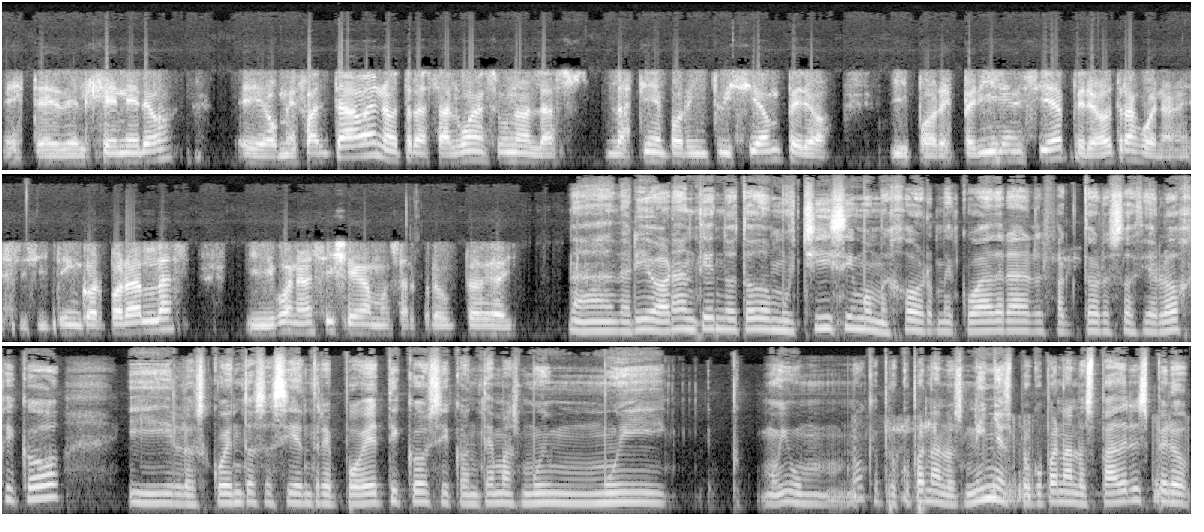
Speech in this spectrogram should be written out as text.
este, del género eh, o me faltaban, otras, algunas uno las, las tiene por intuición pero y por experiencia, pero otras, bueno, necesité incorporarlas y bueno, así llegamos al producto de hoy. Ah, Darío, ahora entiendo todo muchísimo mejor. Me cuadra el factor sociológico y los cuentos así entre poéticos y con temas muy, muy, muy, ¿no? que preocupan a los niños, preocupan a los padres, pero,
